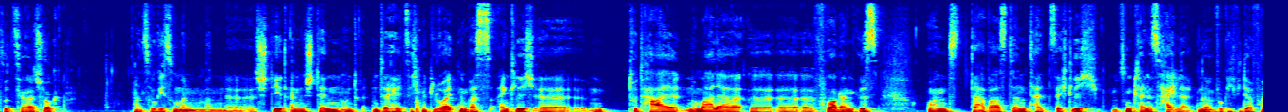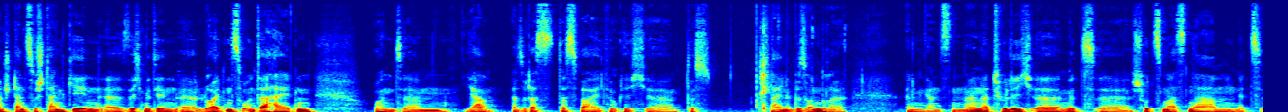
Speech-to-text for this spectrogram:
Sozialschock ist wirklich so, man, man äh, steht an den Ständen und unterhält sich mit Leuten, was eigentlich äh, ein total normaler äh, äh Vorgang ist. Und da war es dann tatsächlich so ein kleines Highlight, ne? Wirklich wieder von Stand zu Stand gehen, äh, sich mit den äh, Leuten zu unterhalten. Und ähm, ja, also das, das war halt wirklich das kleine Besondere an dem Ganzen. Ne? Natürlich mit Schutzmaßnahmen, mit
